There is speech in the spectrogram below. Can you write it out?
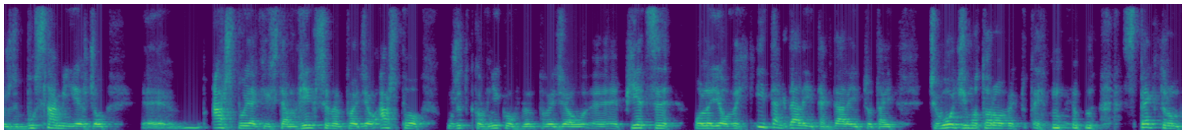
którzy busami jeżdżą, e, aż po jakieś tam większe, bym powiedział, aż po użytkowników, bym powiedział, e, piecy olejowych i tak dalej, i tak dalej. Tutaj, czy łodzi motorowych, tutaj spektrum,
